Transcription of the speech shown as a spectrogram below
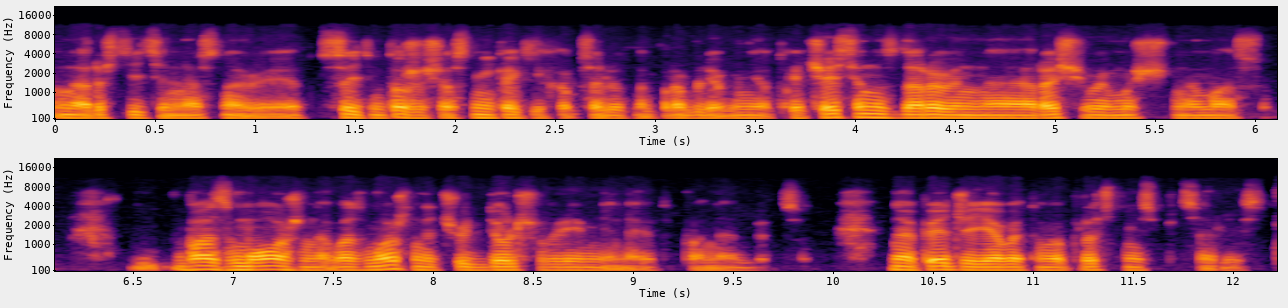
на растительной основе. С этим тоже сейчас никаких абсолютно проблем нет. Качайся на здоровье, наращивай мышечную массу. Возможно, возможно, чуть дольше времени на это понадобится. Но опять же, я в этом вопросе не специалист.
